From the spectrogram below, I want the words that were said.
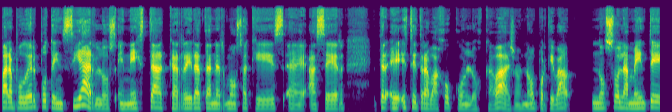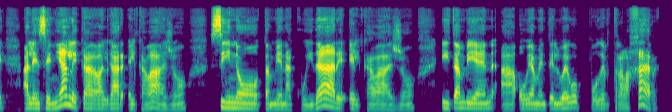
para poder potenciarlos en esta carrera tan hermosa que es eh, hacer eh, este trabajo con los caballos, ¿no? Porque va no solamente al enseñarle a cabalgar el caballo, sino también a cuidar el caballo y también a, obviamente, luego poder trabajar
